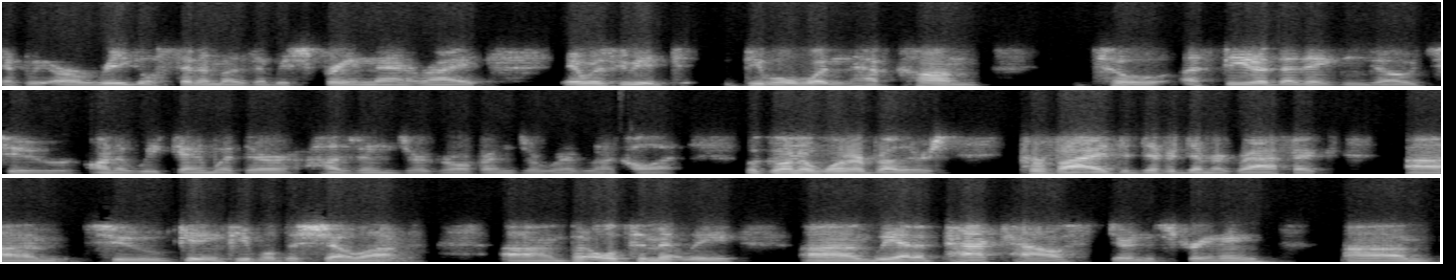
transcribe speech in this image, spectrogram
if we or Regal Cinemas if we screen there, right? It was going to be people wouldn't have come to a theater that they can go to on a weekend with their husbands or girlfriends or whatever you want to call it. But going to Warner Brothers provides a different demographic um, to getting people to show up. Um, but ultimately, um, we had a packed house during the screening. Um,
